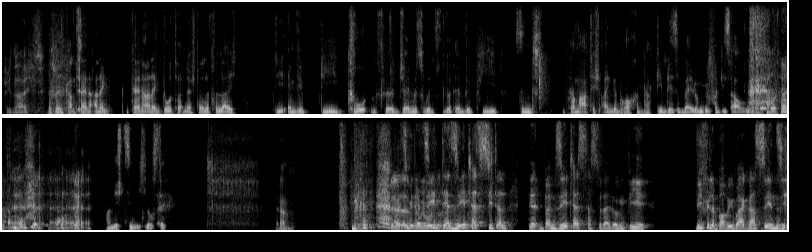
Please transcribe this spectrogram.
Vielleicht. Vielleicht Kannst- kleine, Anek kleine Anekdote an der Stelle vielleicht. Die, MV die Quoten für Jameis Winston wird MVP sind dramatisch eingebrochen, nachdem diese Meldung über diese Augen fand ich ziemlich lustig. ja. weißt du, wie der, See, der Sehtest sieht dann, der, beim Sehtest hast du dann irgendwie, wie viele Bobby Wagners sehen sie?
